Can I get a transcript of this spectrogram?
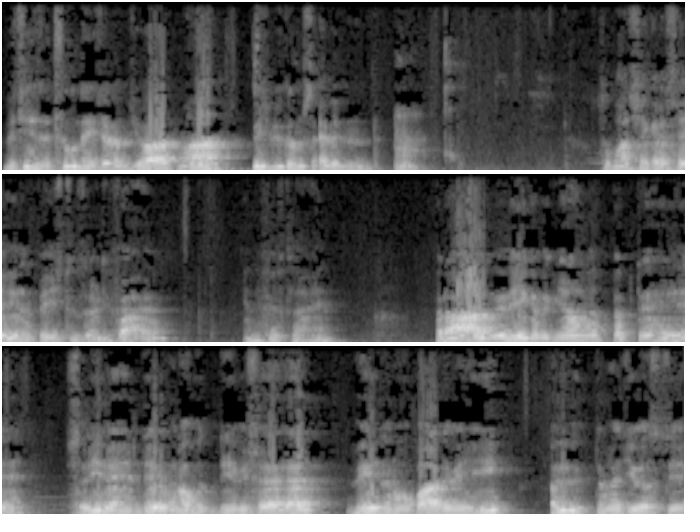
which is the true nature of Jivatma, which becomes evident. So Bhashyakara says on page 235, in the fifth line, प्राग विवेक विज्ञानोत्पत्ति है शरीरेन्द्रिय मनोबुद्धि विषय वेदनोपाधि अभिव्यक्त में जीव से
